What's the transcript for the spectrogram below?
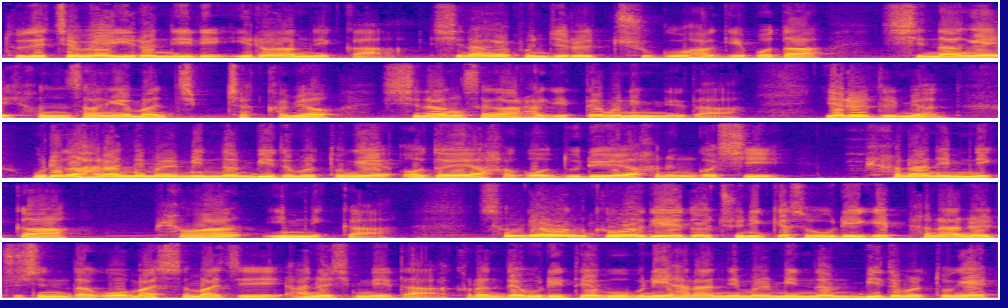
도대체 왜 이런 일이 일어납니까? 신앙의 본질을 추구하기보다 신앙의 현상에만 집착하며 신앙생활하기 때문입니다. 예를 들면 우리가 하나님을 믿는 믿음을 통해 얻어야 하고 누려야 하는 것이 편안입니까? 평안입니까? 성경은 그 어디에도 주님께서 우리에게 편안을 주신다고 말씀하지 않으십니다. 그런데 우리 대부분이 하나님을 믿는 믿음을 통해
